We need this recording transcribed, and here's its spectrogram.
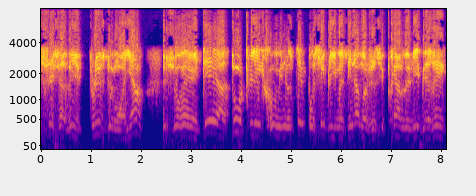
si j'avais plus de moyens, j'aurais été à toutes les communautés possibles et imaginables. Moi, je suis prêt à me libérer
